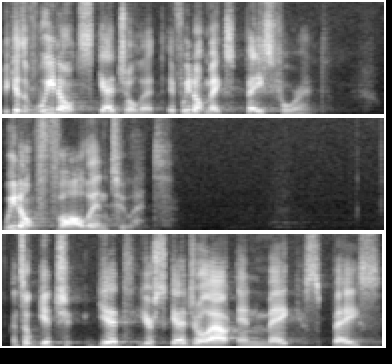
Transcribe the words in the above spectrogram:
Because if we don't schedule it, if we don't make space for it, we don't fall into it. And so get, get your schedule out and make space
